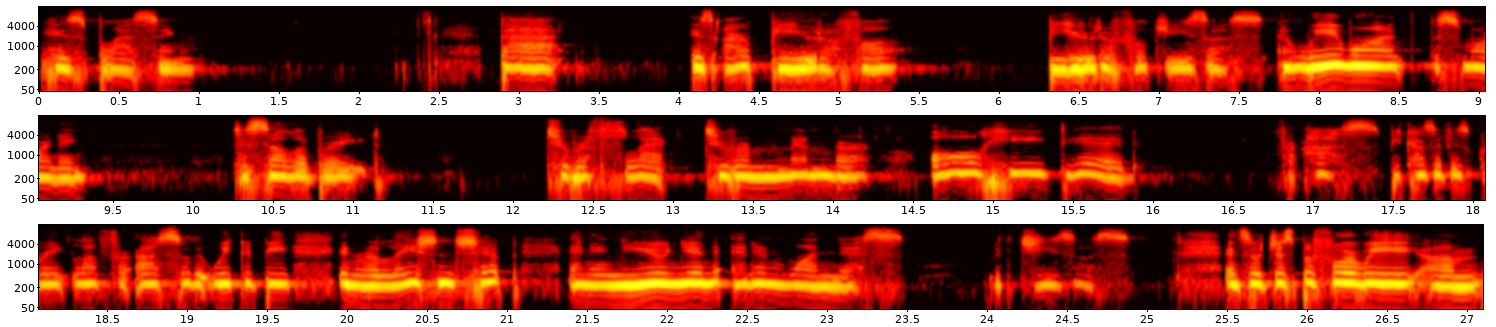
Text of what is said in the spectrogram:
his blessing. That is our beautiful, beautiful Jesus. And we want this morning to celebrate, to reflect, to remember all he did for us because of his great love for us, so that we could be in relationship and in union and in oneness with Jesus. And so, just before we um,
